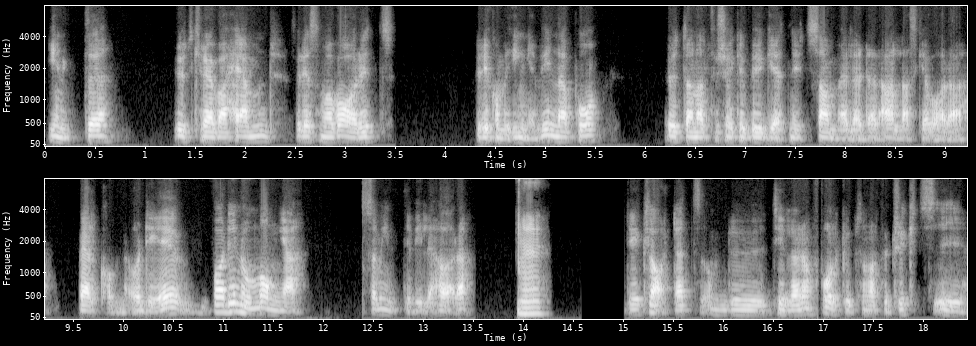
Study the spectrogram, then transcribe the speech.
inte utkräva hämnd för det som har varit. För det kommer ingen vinna på. Utan att försöka bygga ett nytt samhälle där alla ska vara välkomna. Och det var det nog många som inte ville höra. Nej. Det är klart att om du tillhör en folkgrupp som har förtryckts i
